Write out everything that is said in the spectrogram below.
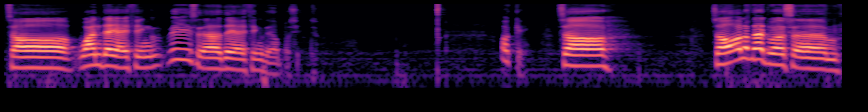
So one day I think this, the other day I think the opposite. Okay. So so all of that was. Um,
